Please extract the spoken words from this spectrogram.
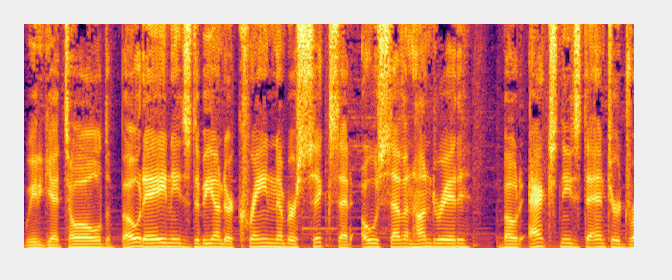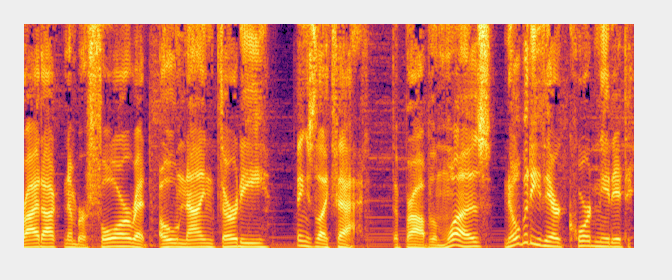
We'd get told boat A needs to be under crane number 6 at 0700, boat X needs to enter dry dock number 4 at 0930, things like that. The problem was, nobody there coordinated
